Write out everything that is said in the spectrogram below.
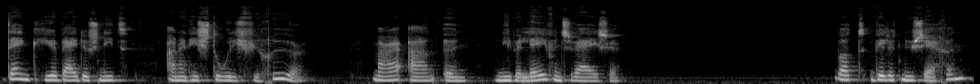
Denk hierbij dus niet aan een historisch figuur, maar aan een nieuwe levenswijze. Wat wil het nu zeggen,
